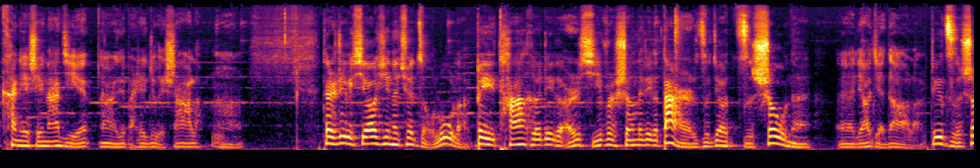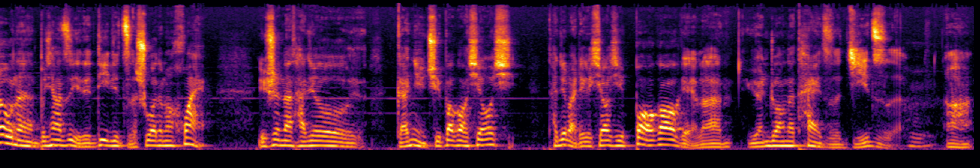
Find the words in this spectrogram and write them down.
看见谁拿节啊，就把谁就给杀了啊。但是这个消息呢却走漏了，被他和这个儿媳妇生的这个大儿子叫子寿呢，呃，了解到了。这个子寿呢，不像自己的弟弟子硕那么坏。于是呢，他就赶紧去报告消息，他就把这个消息报告给了原装的太子吉子，啊，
